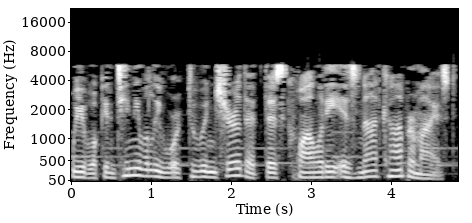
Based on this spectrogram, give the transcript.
We will continually work to ensure that this quality is not compromised.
